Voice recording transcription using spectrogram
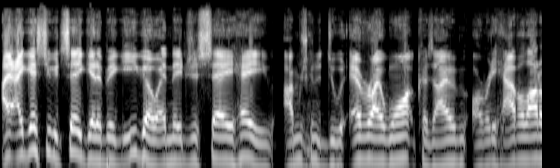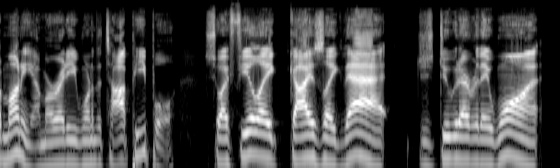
I, I guess you could say get a big ego, and they just say, hey, I'm just going to do whatever I want because I already have a lot of money. I'm already one of the top people. So I feel like guys like that just do whatever they want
